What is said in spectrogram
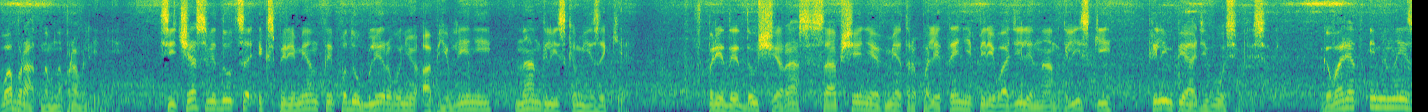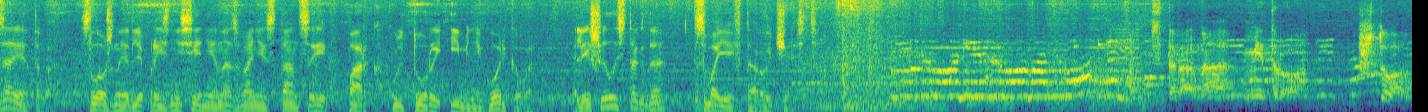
в обратном направлении. Сейчас ведутся эксперименты по дублированию объявлений на английском языке. Предыдущий раз сообщения в метрополитене переводили на английский к Олимпиаде 80. Говорят, именно из-за этого сложное для произнесения название станции «Парк культуры имени Горького» лишилось тогда своей второй части. Страна метро. Что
